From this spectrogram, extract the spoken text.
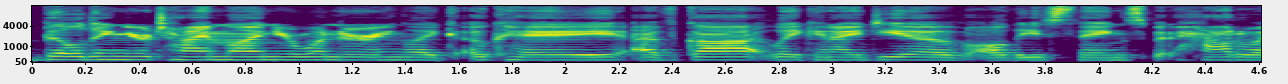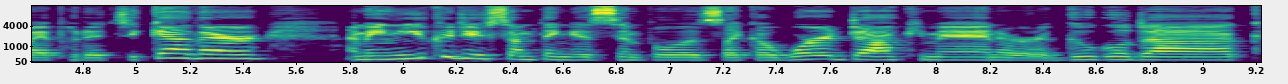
building your timeline, you're wondering like, okay, I've got like an idea of all these things, but how do I put it together? I mean, you could do something as simple as like a Word document or a Google Doc,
